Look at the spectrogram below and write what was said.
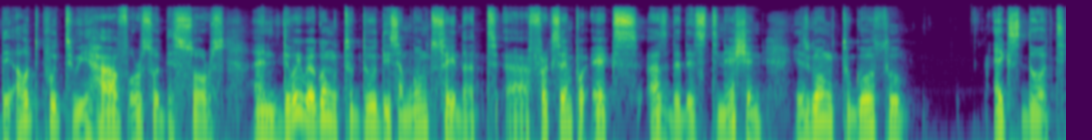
the output we have also the source. And the way we're going to do this i'm going to say that uh, for example x as the destination is going to go to x dot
